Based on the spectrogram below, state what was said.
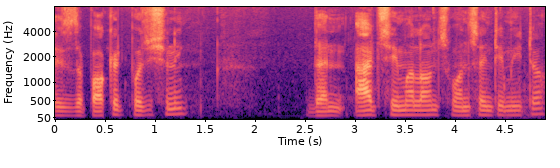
is the pocket positioning. Then add seam allowance 1 centimeter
